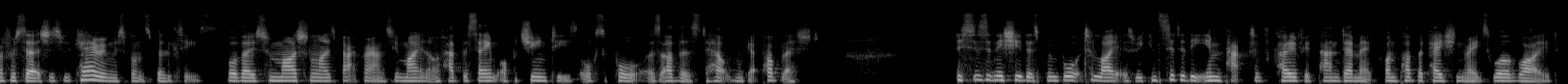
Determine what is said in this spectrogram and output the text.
of researchers with caring responsibilities or those from marginalised backgrounds who might not have had the same opportunities or support as others to help them get published. This is an issue that's been brought to light as we consider the impact of the COVID pandemic on publication rates worldwide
